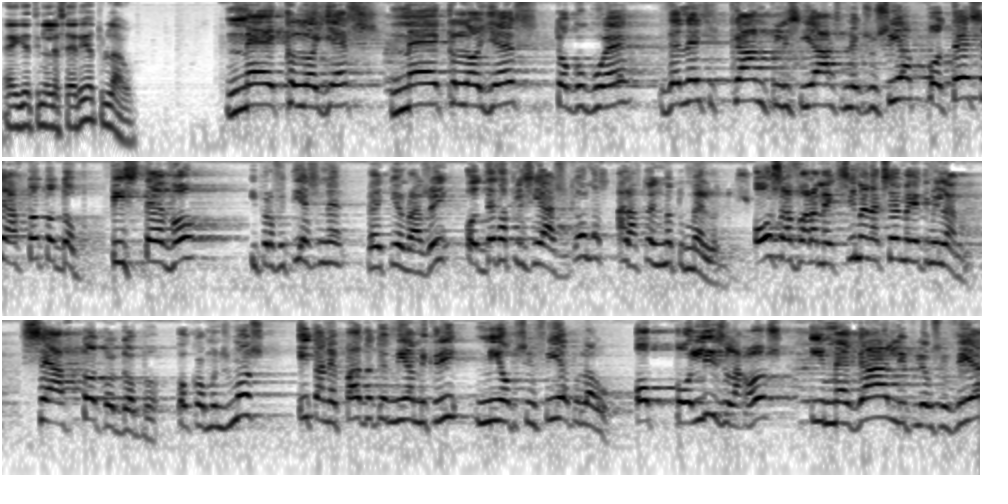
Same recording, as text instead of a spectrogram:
ε, για την ελευθερία του λαού. Με εκλογές, με εκλογές το Κουκουέ δεν έχει καν πλησιάσει την εξουσία ποτέ σε αυτό τον τόπο. Πιστεύω, οι προφητείες είναι με εκείνη την ζωή, ότι δεν θα πλησιάσει κιόλας, αλλά αυτό είναι με τους μέλλοντος. Όσο αφορά μέχρι σήμερα να ξέρουμε γιατί μιλάμε. Σε αυτό τον τόπο ο κομμουνισμός ήταν πάντοτε μία μικρή μειοψηφία του λαού. Ο πολύς λαός, η μεγάλη πλειοψηφία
